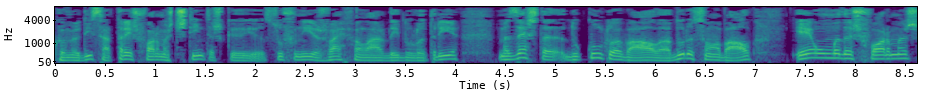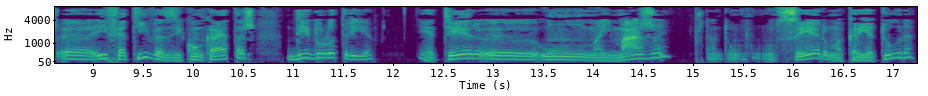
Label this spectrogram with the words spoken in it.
como eu disse, há três formas distintas que Sofonias vai falar da idolatria, mas esta do culto a Baal, a adoração a Baal, é uma das formas uh, efetivas e concretas de idolatria. É ter uh, uma imagem, portanto, um, um, ser, uma criatura,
